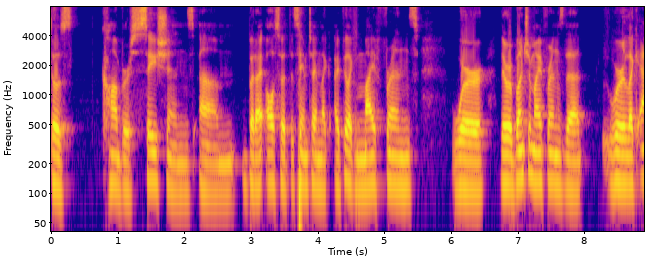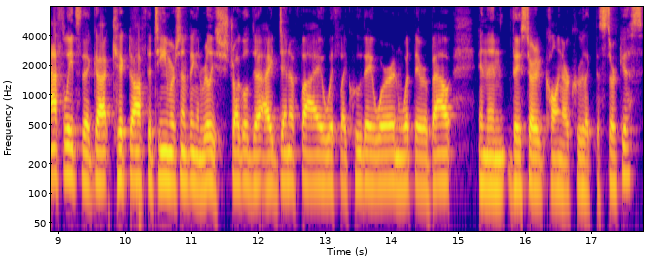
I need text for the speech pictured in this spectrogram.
those conversations um, but i also at the same time like i feel like my friends were there were a bunch of my friends that were like athletes that got kicked off the team or something and really struggled to identify with like who they were and what they were about. And then they started calling our crew like the circus.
